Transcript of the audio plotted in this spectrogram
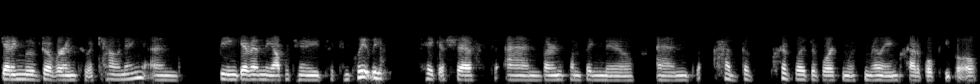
getting moved over into accounting and being given the opportunity to completely take a shift and learn something new and had the privilege of working with some really incredible people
